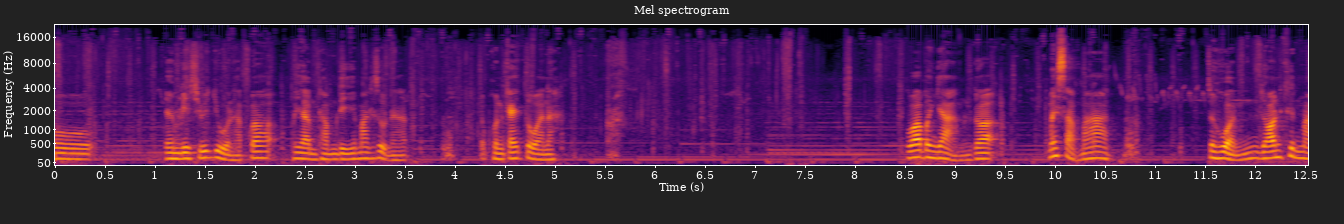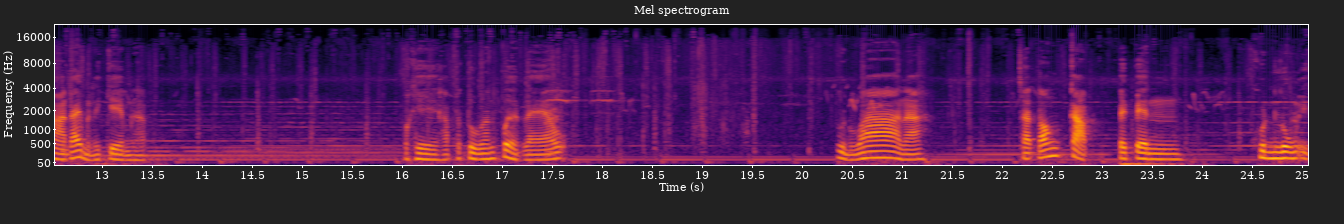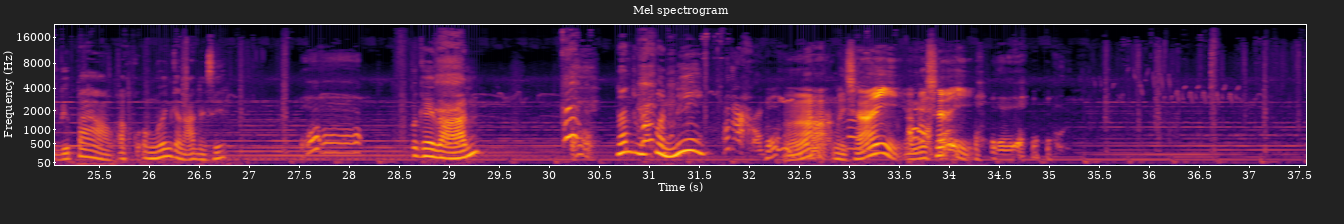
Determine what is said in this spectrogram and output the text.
ยังมีชีวิตอยู่นะครับ ก็พยายามทำดีให้มากที่สุดนะครับ กับคนใกล้ตัวนะเพราะว่าบางอย่างมันก็ไม่สามารถจะหวนย้อนขึ้นมาได้เหมือนในเกมนะครับ โอเคครับประตูนั้นเปิดแล้วหุ่นว่านะ จะต้องกลับไปเป็นคุณลุงอีกหรือเปล่าเอาเอาเล่นกับร้านหน่อยสิเป็นไงร้าน นั่นของขวัญนี่ อ๋อไม่ใช่มันไม่ใช่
